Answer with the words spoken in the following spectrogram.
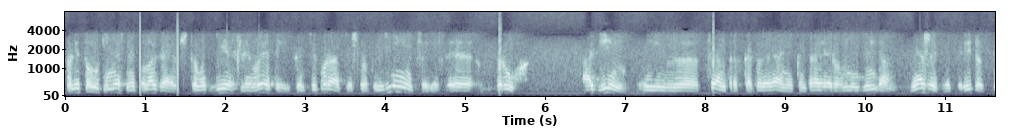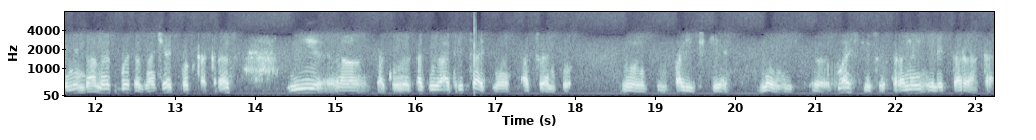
политологи местные полагают, что вот если в этой конфигурации что-то изменится, если вдруг один из э, центров, который ранее контролировал Миндан, неожиданно перейдет к Миндану, это будет означать вот как раз и э, такую, такую отрицательную оценку ну, политики новой э, власти со стороны электората.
